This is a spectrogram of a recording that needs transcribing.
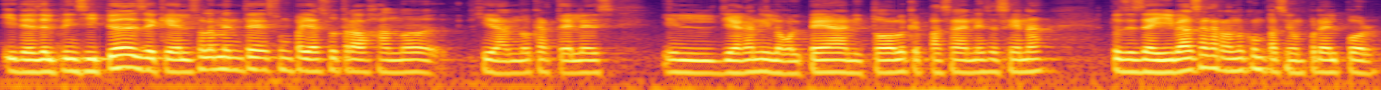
y desde el principio, desde que él solamente es un payaso trabajando, girando carteles, y llegan y lo golpean y todo lo que pasa en esa escena, pues desde ahí vas agarrando compasión por él, por,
